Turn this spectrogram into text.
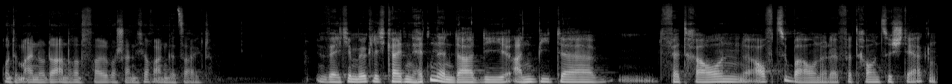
und im einen oder anderen Fall wahrscheinlich auch angezeigt. Welche Möglichkeiten hätten denn da die Anbieter, Vertrauen aufzubauen oder Vertrauen zu stärken?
